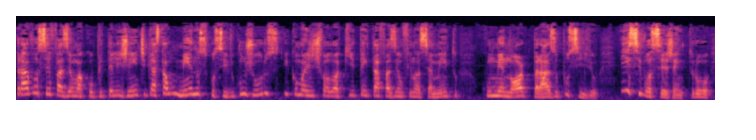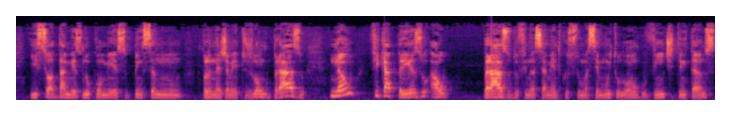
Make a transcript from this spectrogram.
para você fazer uma compra inteligente, gastar o menos possível com juros e, como a gente falou aqui, tentar fazer um financiamento com o menor prazo possível. E se você já entrou e só dá mesmo no começo, pensando num planejamento de longo prazo, não ficar preso ao prazo do financiamento, costuma ser muito longo, 20, 30 anos,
